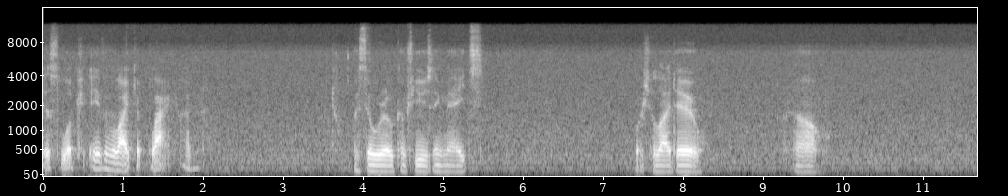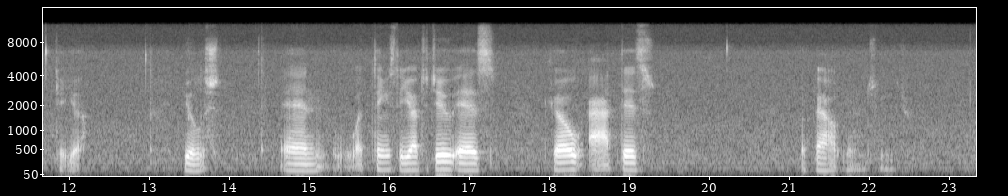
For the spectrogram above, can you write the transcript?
is look even like a black I'm, it's still real confusing mates what shall I do? No yeah use and what things that you have to do is go at this about one, two, three,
